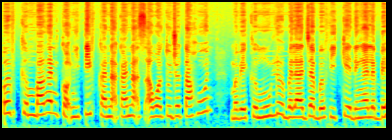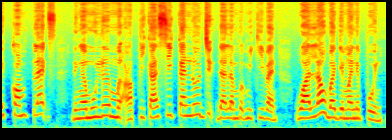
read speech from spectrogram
perkembangan kognitif kanak-kanak seawal tujuh tahun, mereka mula belajar berfikir dengan lebih kompleks dengan mula mengaplikasikan logik dalam pemikiran. Walau bagaimanapun,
